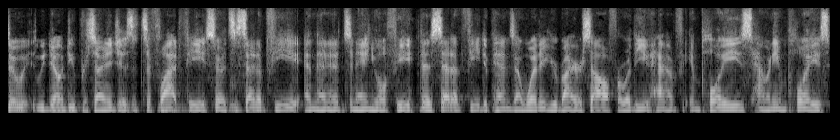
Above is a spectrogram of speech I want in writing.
So we don't do percentages. It's a flat fee. So it's a setup fee and then it's an annual fee. The setup fee depends on whether you're by yourself or whether you have employees, how many employees.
